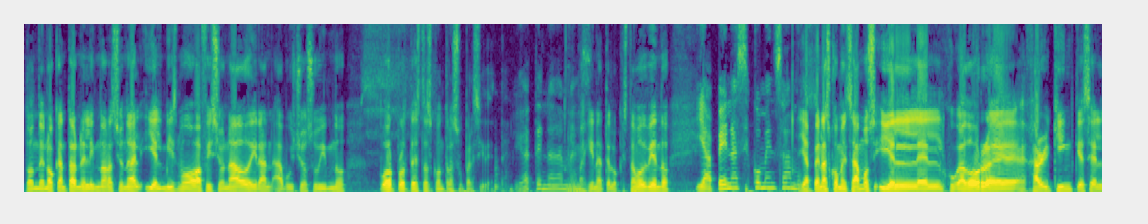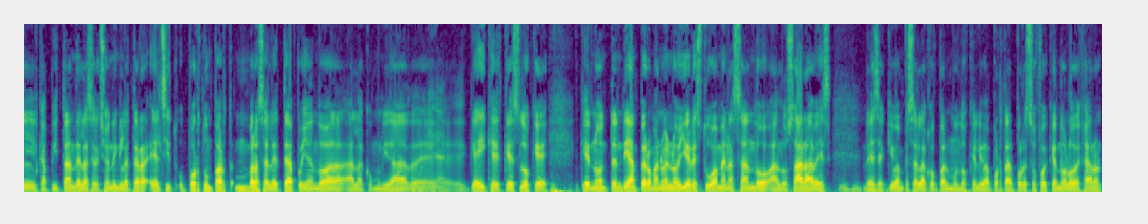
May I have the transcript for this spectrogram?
donde no cantaron el himno nacional y el mismo aficionado de Irán abuchó su himno por protestas contra su presidente. Fíjate nada más. Imagínate lo que estamos viendo. Y apenas comenzamos. Y apenas comenzamos. Y el, jugador eh, Harry King, que es el capitán de la selección de Inglaterra, él sí portó un, un brazalete apoyando a, la comunidad, eh, gay, que, es lo que, que no entendían, pero Manuel Neuer estuvo amenazando a los árabes desde que iba a empezar la Copa del Mundo que le iba a aportar. Por eso fue que no lo dejaron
